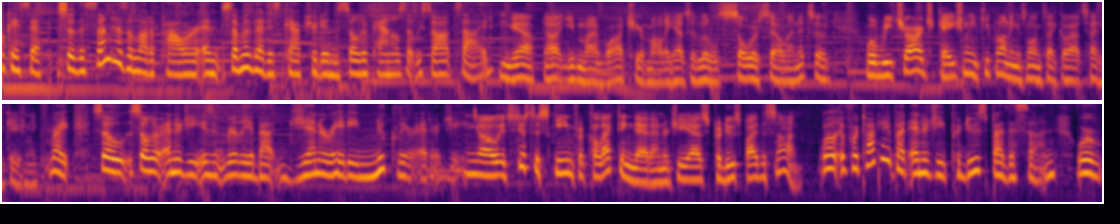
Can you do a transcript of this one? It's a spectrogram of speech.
Okay, Seth. So the sun has a lot of power, and some of that is captured in the solar panels that we saw outside. Yeah, uh, even my watch here, Molly, has a little solar cell in it, so it will recharge occasionally and keep running as long as I go outside occasionally. Right. So solar energy isn't really about generating nuclear energy. No, it's just a scheme for collecting that energy as produced by the sun. Well, if we're talking about energy produced by the sun, we're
